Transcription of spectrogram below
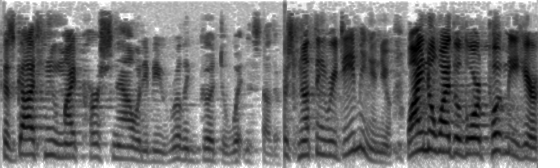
Because God knew my personality to be really good to witness to others. There's nothing redeeming in you. Well, I know why the Lord put me here.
